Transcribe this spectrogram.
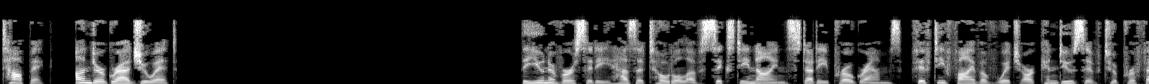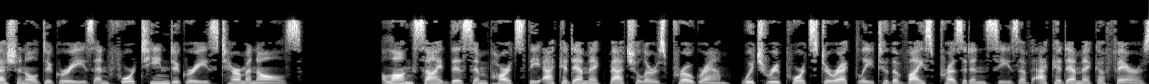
Topic: Undergraduate The university has a total of 69 study programs, 55 of which are conducive to professional degrees and 14 degrees terminals. Alongside this imparts the Academic Bachelor's Program, which reports directly to the Vice Presidencies of Academic Affairs.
